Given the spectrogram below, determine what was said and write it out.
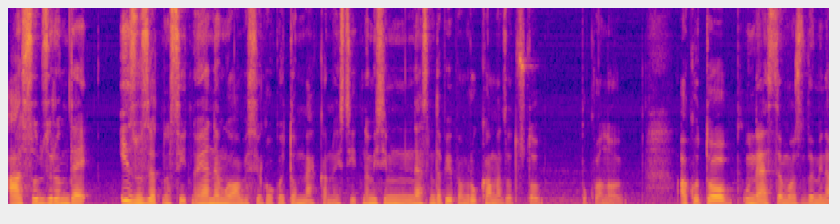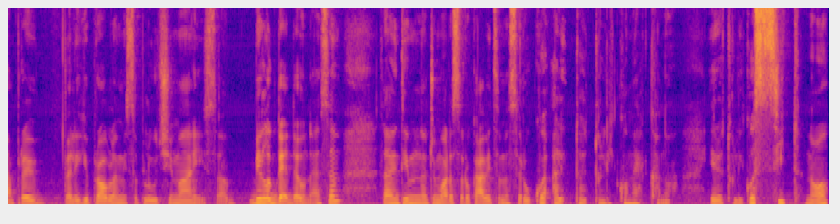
a s obzirom da je izuzetno sitno, ja ne mogu objasniti koliko je to mekano i sitno, mislim ne smem da pipam rukama zato što bukvalno ako to unesem možda da mi napravi veliki problem i sa plućima i sa bilo gde da unesem. Samim tim, znači mora sa rukavicama se rukuje, ali to je toliko mekano, jer je toliko sitno.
